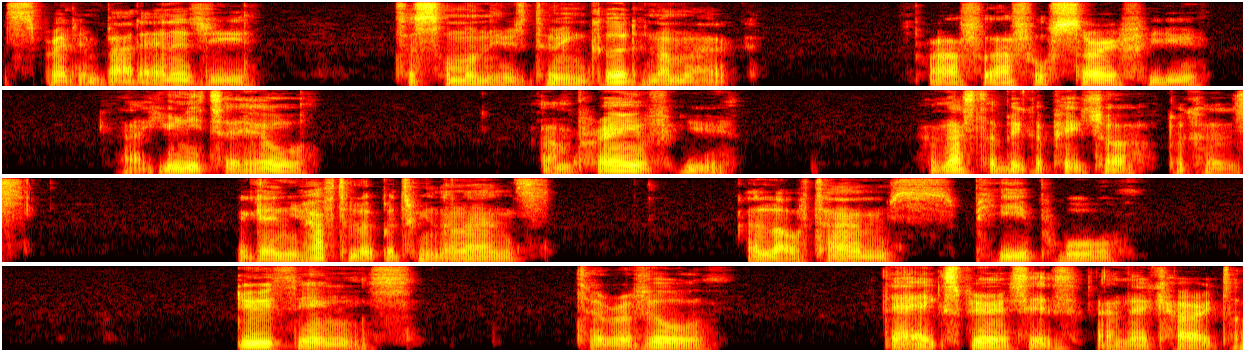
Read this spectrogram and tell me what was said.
spreading bad energy to someone who's doing good, and I'm like, bro, I feel, I feel sorry for you. Like, you need to heal. I'm praying for you. And that's the bigger picture because, again, you have to look between the lines. A lot of times, people do things to reveal their experiences and their character.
